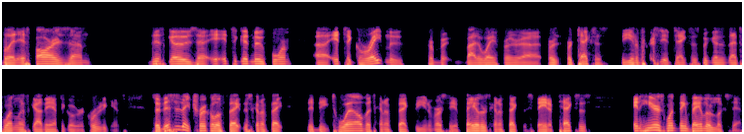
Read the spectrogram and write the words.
But as far as um, this goes, uh, it, it's a good move for him. Uh, it's a great move for, by the way, for uh, for for Texas, the University of Texas, because that's one less guy they have to go recruit against. So this is a trickle effect that's going to affect the Big 12. It's going to affect the University of Baylor. It's going to affect the state of Texas. And here's one thing Baylor looks at.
